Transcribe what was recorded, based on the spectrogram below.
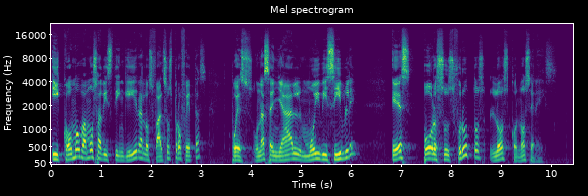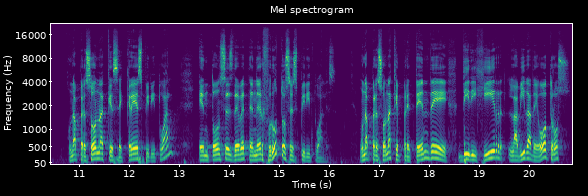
¿Y cómo vamos a distinguir a los falsos profetas? Pues una señal muy visible es por sus frutos los conoceréis. Una persona que se cree espiritual, entonces debe tener frutos espirituales. Una persona que pretende dirigir la vida de otros,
